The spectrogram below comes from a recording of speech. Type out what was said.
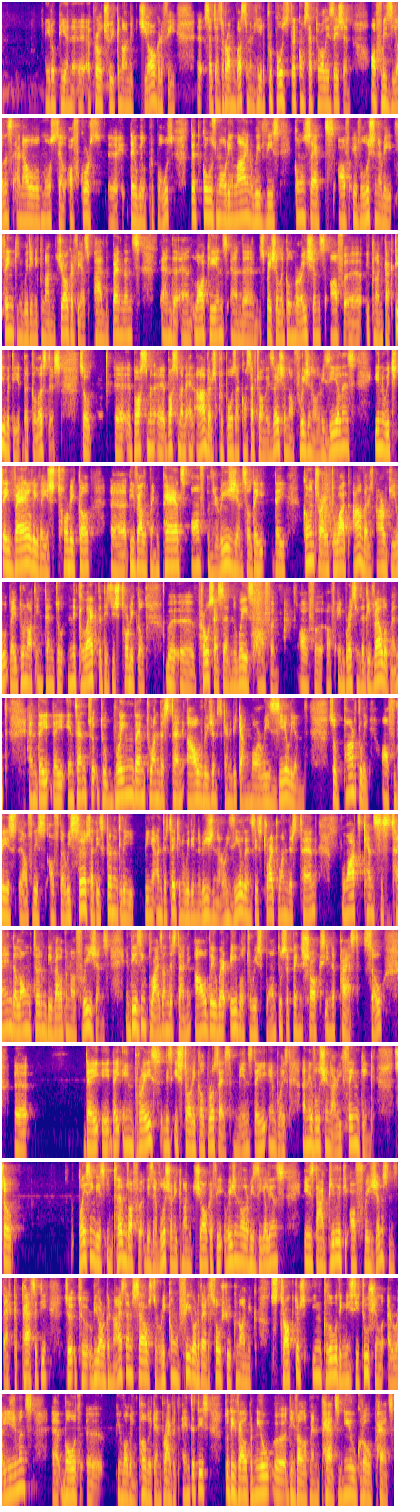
European uh, approach to economic geography, uh, such as Ron Boschma here, proposed the conceptualization of resilience and I will most say, of course, uh, they will propose that goes more in line with these concepts of evolutionary thinking within economic geography as path dependence and, uh, and lock-ins and uh, spatial agglomerations of uh, economic activity, the clusters. So uh, Boschma, uh, Boschma and others propose a conceptualization of regional resilience in which they value the historical uh, development paths of the region. So they, they, contrary to what others argue, they do not intend to neglect this historical uh, uh, process and ways of um, of, uh, of embracing the development and they they intend to, to bring them to understand how regions can become more resilient so partly of this of this of the research that is currently being undertaken within regional resilience is try to understand what can sustain the long-term development of regions. And this implies understanding how they were able to respond to certain shocks in the past. So uh, they, they embrace this historical process, means they embrace an evolutionary thinking. So placing this in terms of uh, this evolution economic geography, regional resilience is the ability of regions, their capacity to, to reorganize themselves, to reconfigure their socio-economic structures, including institutional arrangements, uh, both uh, involving public and private entities, to develop new uh, development paths, new growth paths.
